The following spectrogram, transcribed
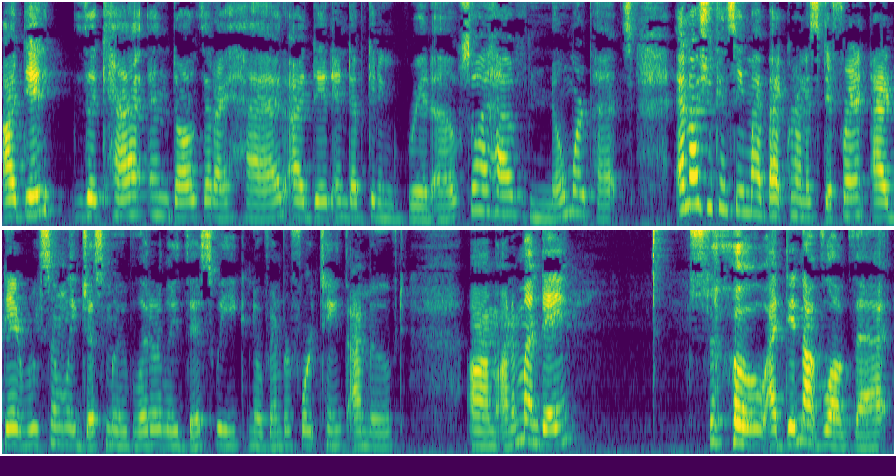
I did, the cat and dog that I had, I did end up getting rid of. So I have no more pets. And as you can see, my background is different. I did recently just move, literally this week, November 14th, I moved um, on a Monday. So I did not vlog that.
